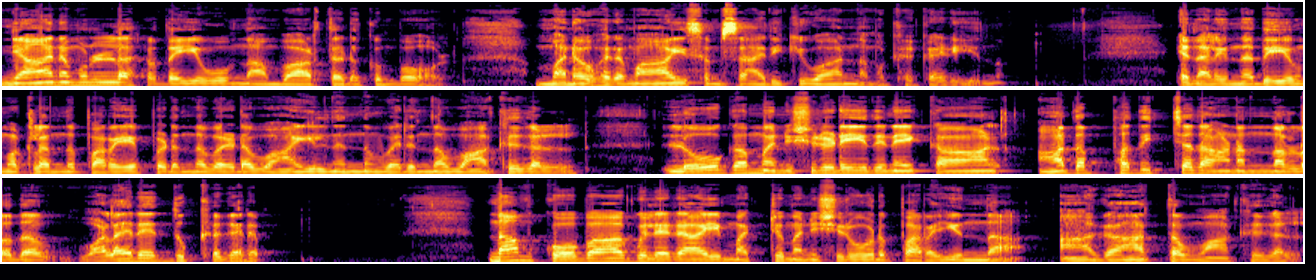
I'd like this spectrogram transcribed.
ജ്ഞാനമുള്ള ഹൃദയവും നാം വാർത്തെടുക്കുമ്പോൾ മനോഹരമായി സംസാരിക്കുവാൻ നമുക്ക് കഴിയുന്നു. എന്നാൽ ഇന്ന് ദൈവമക്കളെന്ന് പറയപ്പെടുന്നവരുടെ വായിൽ നിന്നും വരുന്ന വാക്കുകൾ ലോക മനുഷ്യരുടേതിനേക്കാൾ അതപ്പതിച്ചതാണെന്നുള്ളത് വളരെ ദുഃഖകരം. നാം കോപാകുലരായി മറ്റു മനുഷ്യരോട് പറയുന്ന ആകാത്ത വാക്കുകൾ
